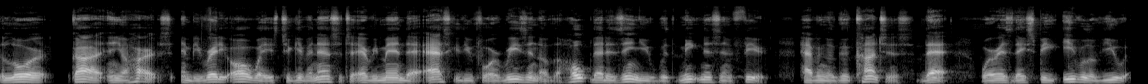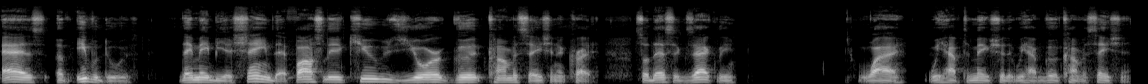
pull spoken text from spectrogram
the Lord God in your hearts, and be ready always to give an answer to every man that asketh you for a reason of the hope that is in you with meekness and fear, having a good conscience, that whereas they speak evil of you as of evildoers, they may be ashamed that falsely accuse your good conversation in Christ. So that's exactly why we have to make sure that we have good conversation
